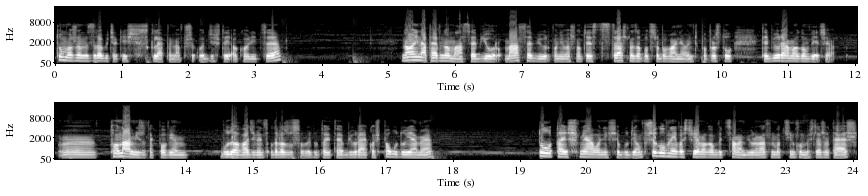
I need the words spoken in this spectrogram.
Tu możemy zrobić jakieś sklepy, na przykład gdzieś w tej okolicy. No i na pewno masę biur. Masę biur, ponieważ no to jest straszne zapotrzebowanie. Oni tu po prostu te biura mogą, wiecie, yy, tonami, że tak powiem, budować, więc od razu sobie tutaj te biura jakoś pobudujemy. Tutaj śmiało niech się budują. Przy głównej właściwie mogą być same biura. Na tym odcinku myślę, że też.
